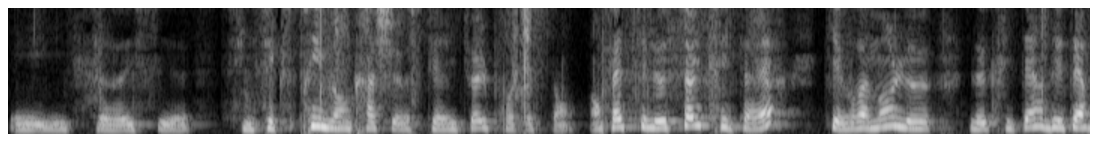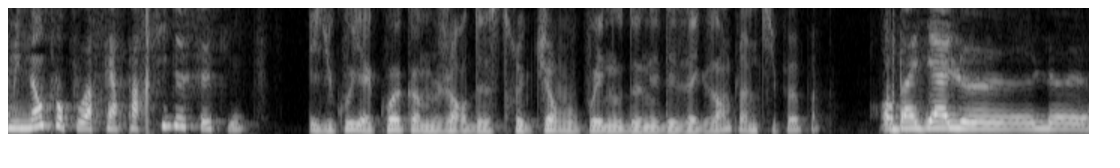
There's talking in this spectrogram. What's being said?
ils s'expriment l'ancrage spirituel protestant. En fait, c'est le seul critère qui est vraiment le, critère déterminant pour pouvoir faire partie de ce site. Et du coup, il y a quoi comme genre de structure? Vous pouvez nous donner des exemples un petit peu Oh bah il y a le,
